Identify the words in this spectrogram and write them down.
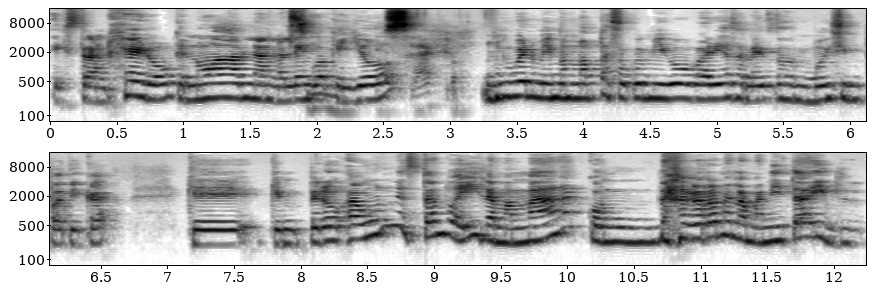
extranjero, que no hablan la lengua que yo. Exacto. Y bueno, mi mamá pasó conmigo varias anécdotas muy simpáticas. Que, que, pero aún estando ahí, la mamá con agárrame la manita y,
